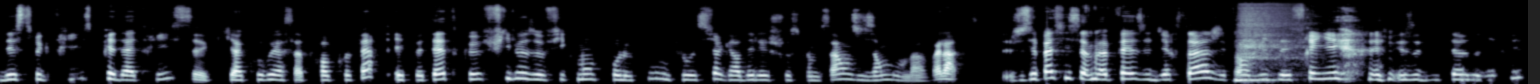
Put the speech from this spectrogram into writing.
destructrice, prédatrice, qui a couru à sa propre perte et peut-être que philosophiquement, pour le coup, on peut aussi regarder les choses comme ça en se disant: «Bon, bah, voilà, je sais pas si ça m'apaise de dire ça, j'ai pas envie d'effrayer les auditeurs et auditrices,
